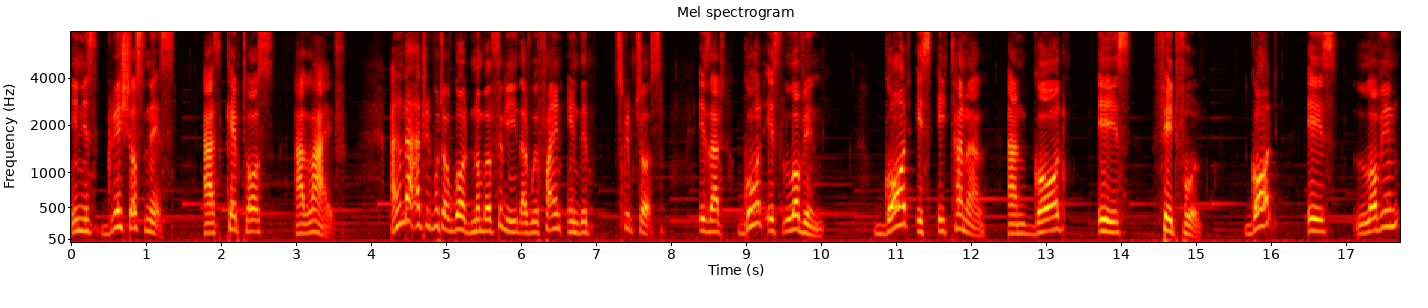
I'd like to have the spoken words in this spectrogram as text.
in His graciousness, has kept us alive. Another attribute of God, number three, that we find in the scriptures is that God is loving, God is eternal, and God is faithful. God is loving,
